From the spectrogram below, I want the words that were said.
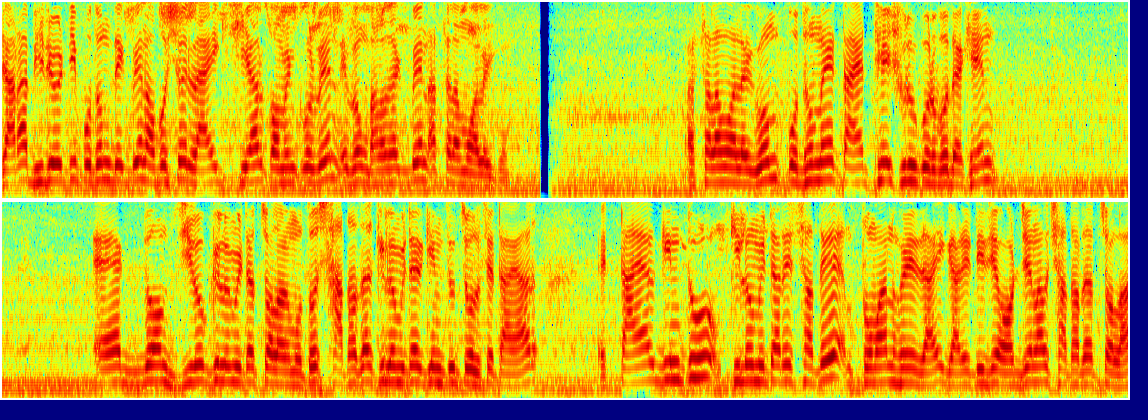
যারা ভিডিওটি প্রথম দেখবেন, অবশ্যই লাইক, শেয়ার, কমেন্ট করবেন এবং ভালো থাকবেন। আসসালামু আলাইকুম। আসসালামু আলাইকুম। প্রথমে টায়ার থেকে শুরু করব, দেখেন। একদম জিরো কিলোমিটার চলার মতো, সাত হাজার কিলোমিটার কিন্তু চলছে টায়ার। টায়ার কিন্তু কিলোমিটারের সাথে প্রমাণ হয়ে যায়। গাড়িটি যে অরিজিনাল সাত হাজার চলা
